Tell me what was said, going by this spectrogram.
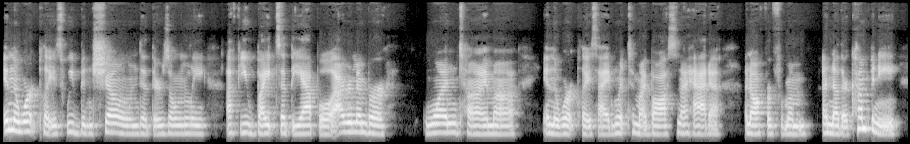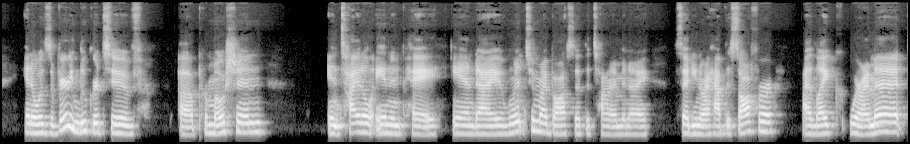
in the workplace, we've been shown that there's only a few bites at the apple. I remember one time uh, in the workplace, I had went to my boss and I had a, an offer from another company, and it was a very lucrative uh, promotion in title and in pay. And I went to my boss at the time and I said, you know, I have this offer. I like where I'm at,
